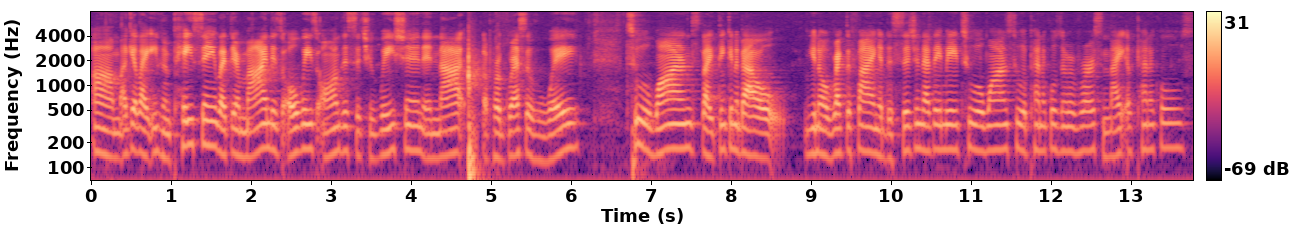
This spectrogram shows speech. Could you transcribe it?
Um, I get like even pacing, like their mind is always on the situation and not a progressive way. Two of Wands, like thinking about you know rectifying a decision that they made. Two of Wands, Two of Pentacles in reverse, Knight of Pentacles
